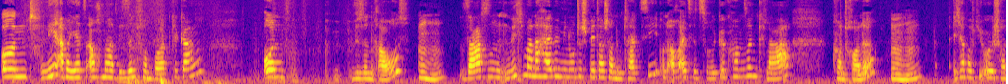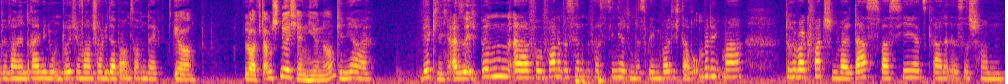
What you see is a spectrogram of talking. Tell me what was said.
und Nee, aber jetzt auch mal, wir sind vom Bord gegangen und wir sind raus, Mhm. saßen nicht mal eine halbe Minute später schon im Taxi und auch als wir zurückgekommen sind, klar, Kontrolle. Mhm. Ich habe auf die Uhr geschaut, wir waren in drei Minuten durch und waren schon wieder bei uns auf dem Deck. ja, läuft am Schnürchen hier, ne? Genial. Wirklich. Also ich bin äh, von vorne bis hinten fasziniert und deswegen wollte ich da auch unbedingt mal drüber quatschen, weil das, was hier jetzt gerade ist, ist schon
